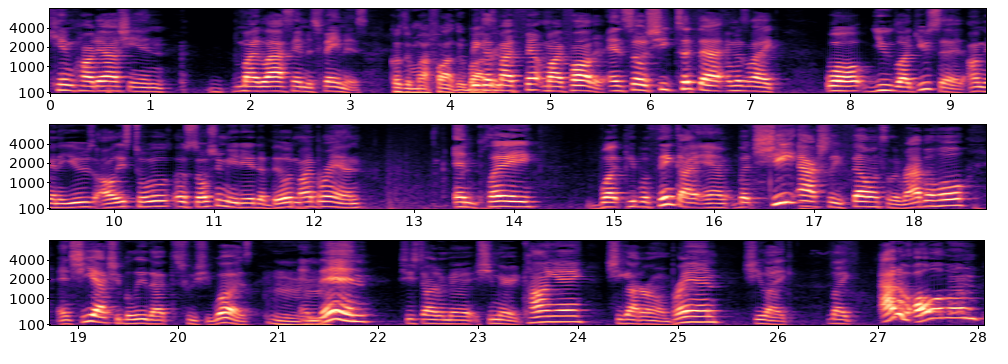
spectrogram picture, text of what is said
Kim Kardashian. My last name is famous Because of my father, Robert. because my fa- my father. And so she took that and was like, well, you like you said, I'm going to use all these tools of social media to build my brand and play what people think I am. But she actually fell into the rabbit hole and she actually believed that's who she was. Mm-hmm. And then she started married she married Kanye. She got her own brand. She like like out of all of them,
